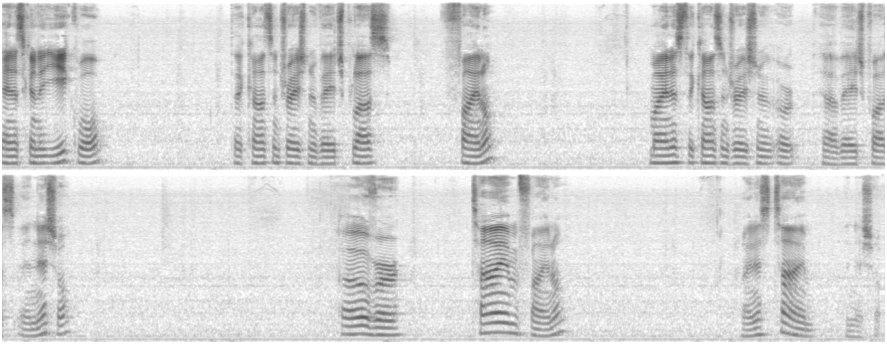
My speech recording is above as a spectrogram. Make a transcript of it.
And it's going to equal the concentration of H plus final minus the concentration of, or, of H plus initial over time final minus time initial.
